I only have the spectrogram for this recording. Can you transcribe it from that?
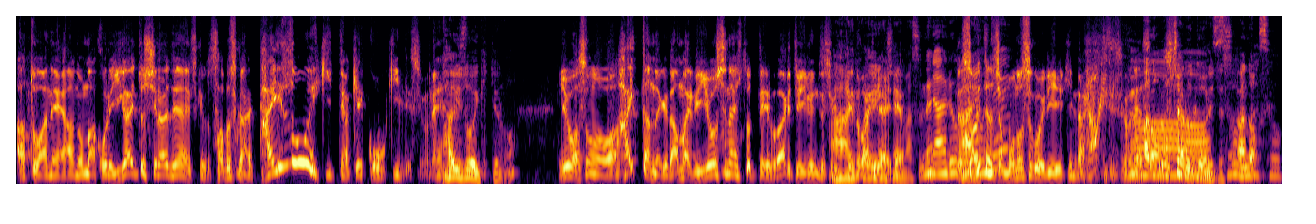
あとはねあのまあこれ意外と知られてないんですけどサブスクは、ね、滞蔵益っていうのは結構大きいんですよね。滞蔵益っていうの？は要はその入ったんだけどあんまり利用しない人って割といるんですよっていうのは嫌いで、ね、そういう人たちはものすごい利益になるわけですよね。おっしゃる通りです。あのそ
